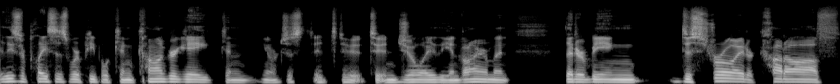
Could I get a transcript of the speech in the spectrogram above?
these are places where people can congregate, can you know, just to to enjoy the environment that are being destroyed or cut off.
